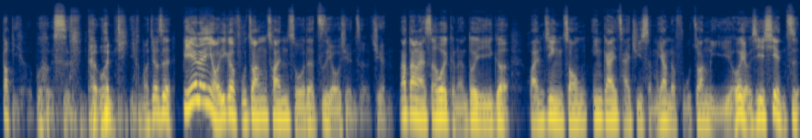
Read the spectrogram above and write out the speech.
到底合不合适的问题，我就是别人有一个服装穿着的自由选择权。那当然，社会可能对于一个环境中应该采取什么样的服装礼仪，也会有一些限制。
